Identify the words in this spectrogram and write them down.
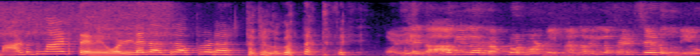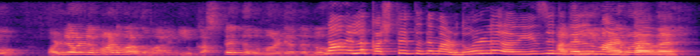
ಮಾಡುದು ಮಾಡ್ತೇವೆ ಒಳ್ಳೇದಾದ್ರೆ ಅಪ್ಲೋಡ್ ಆಗ್ತದಲ್ಲ ಗೊತ್ತಾಗ್ತದೆ. ಒಳ್ಳೇದಾಗ್ಲಿಲ್ಲ ಆದ್ರೆ ಅಪ್ಲೋಡ್ ಮಾಡ್ಬೇಕು. ನನ್ನವೆಲ್ಲ ಫ್ರೆಂಡ್ಸ್ ಹೇಳುದು ನೀವು ಒಳ್ಳೆ ಒಳ್ಳೆ ಮಾಡಬಾರ್ದು ಮಾರೆ. ನೀವು ಕಷ್ಟ ಇದ್ದದ್ದು ಮಾಡಿ ಅದನ್ನು. ನಾವೆಲ್ಲ ಕಷ್ಟ ಇದ್ದದ್ದೇ ಮಾಡುದು. ಒಳ್ಳೆ ಈಸಿದೆಲ್ಲ ಮಾಡ್ತೇವೆ.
